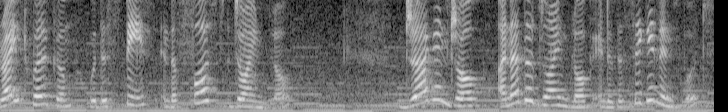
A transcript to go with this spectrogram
Write welcome with a space in the first join block. Drag and drop another join block into the second input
